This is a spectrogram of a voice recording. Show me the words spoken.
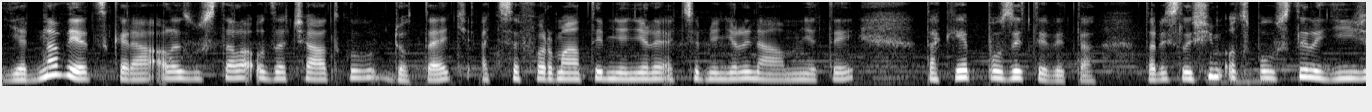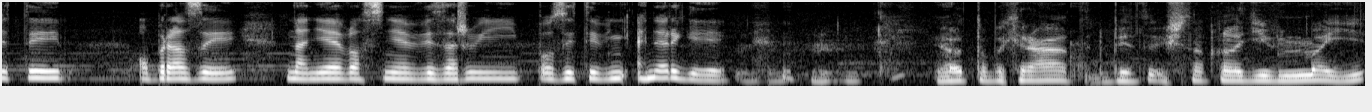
jedna věc, která ale zůstala od začátku doteď, ať se formáty měnily, ať se měnily náměty, tak je pozitivita. Tady slyším od spousty lidí, že ty obrazy na ně vlastně vyzařují pozitivní energii. Jo, to bych rád, kdyby to, když takhle lidi vnímají,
